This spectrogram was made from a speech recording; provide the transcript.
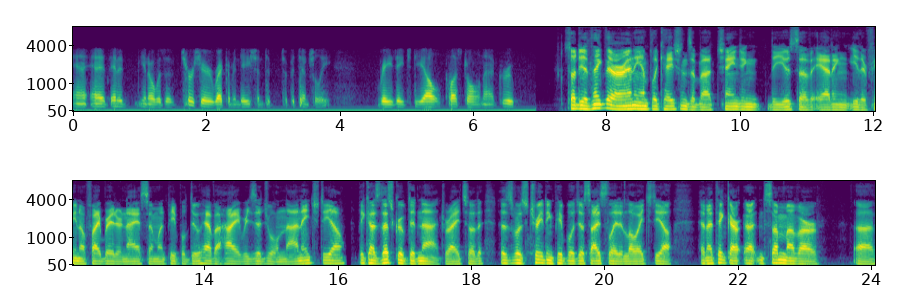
and, and, it, and it, you know, was a tertiary recommendation to, to potentially raise HDL cholesterol in that group. So, do you think there are any implications about changing the use of adding either fenofibrate or niacin when people do have a high residual non HDL? Because this group did not, right? So, this was treating people with just isolated low HDL. And I think our, uh, some of our uh,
